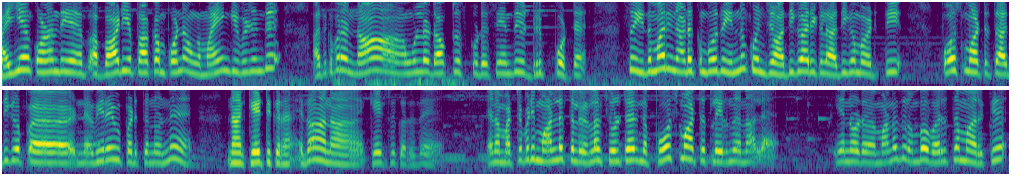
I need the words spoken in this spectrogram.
பையன் குழந்தைய பாடியை பார்க்காம போனேன் அவங்க மயங்கி விழுந்து அதுக்கப்புறம் நான் உள்ள டாக்டர்ஸ் கூட சேர்ந்து ட்ரிப் போட்டேன். ஸோ இது மாதிரி நடக்கும்போது இன்னும் கொஞ்சம் அதிகாரிகளை அதிகப்படுத்தி போஸ்ட்மார்ட்டத்தை அதிக விரைவுபடுத்தணும்னு நான் கேட்டுக்கிறேன். இதான் நான் கேட்டுக்கிறது. ஏன்னா மற்றபடி மாநிலத்தில் எல்லாம் சொல்லிட்டாரு இந்த போஸ்ட்மார்ட்டத்தில் இருந்ததுனால என்னோட மனது ரொம்ப வருத்தமாக இருக்குது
